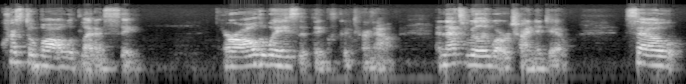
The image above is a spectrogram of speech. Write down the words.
crystal ball would let us see? Here are all the ways that things could turn out, and that's really what we're trying to do. So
